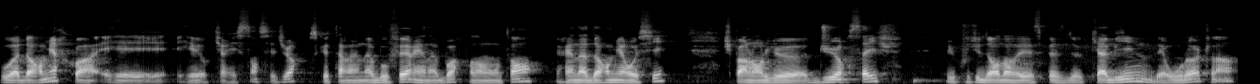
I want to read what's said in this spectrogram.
ou à dormir quoi. Et, et au Kyrgyzstan c'est dur parce que t'as rien à bouffer, rien à boire pendant longtemps rien à dormir aussi. Je parle en lieu dur, safe. Du coup, tu dors dans des espèces de cabines, des roulottes là,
